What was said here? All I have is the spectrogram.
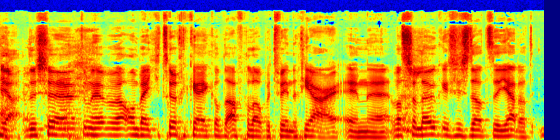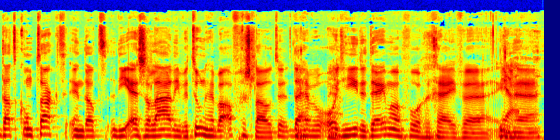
ja, dus uh, toen hebben we al een beetje teruggekeken op de afgelopen twintig jaar. En wat zo leuk is, is dat, ja, dat, dat contact en dat, die SLA die we toen hebben afgesloten... daar hebben we ooit hier de demo voor gegeven in,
